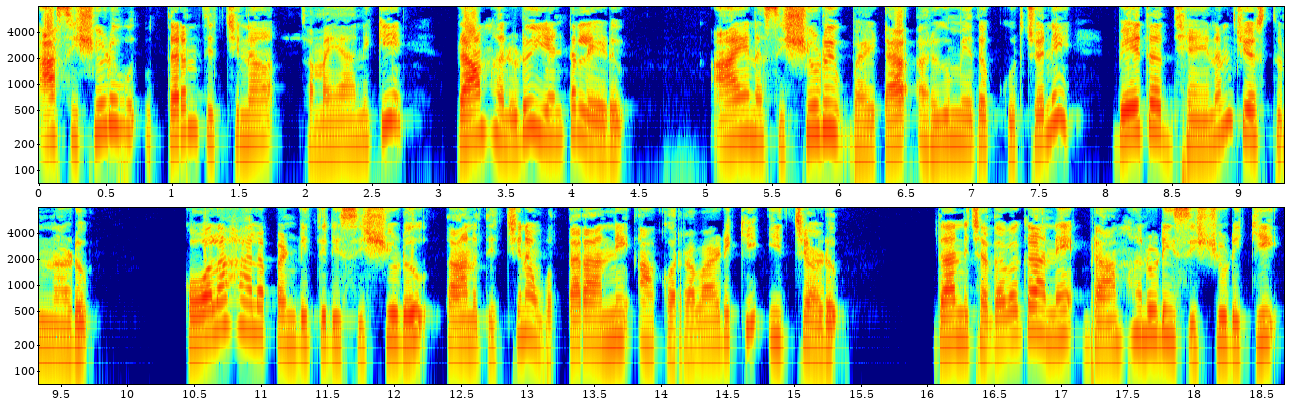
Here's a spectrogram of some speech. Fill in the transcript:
ఆ శిష్యుడు ఉత్తరం తెచ్చిన సమయానికి బ్రాహ్మణుడు ఎంటలేడు. ఆయన శిష్యుడు బయట అరుగు మీద కూర్చొని వేదాధ్యయనం చేస్తున్నాడు. కోలాహల పండితుడి శిష్యుడు తాను తెచ్చిన ఉత్తరాన్ని ఆ కుర్రవాడికి ఇచ్చాడు. దాన్ని చదవగానే బ్రాహ్మణుడి శిష్యుడికి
